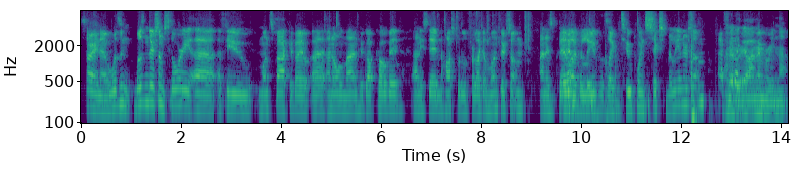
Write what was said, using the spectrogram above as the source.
Sorry, no, wasn't wasn't there some story uh, a few months back about uh, an old man who got COVID and he stayed in the hospital for like a month or something, and his bill, Yeah. I believe, was like two point six million or something. I I remember, like yeah, I remember reading that.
